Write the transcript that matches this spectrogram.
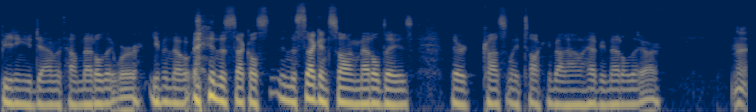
beating you down with how metal they were. Even though in the second in the second song, "Metal Days," they're constantly talking about how heavy metal they are. Eh.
